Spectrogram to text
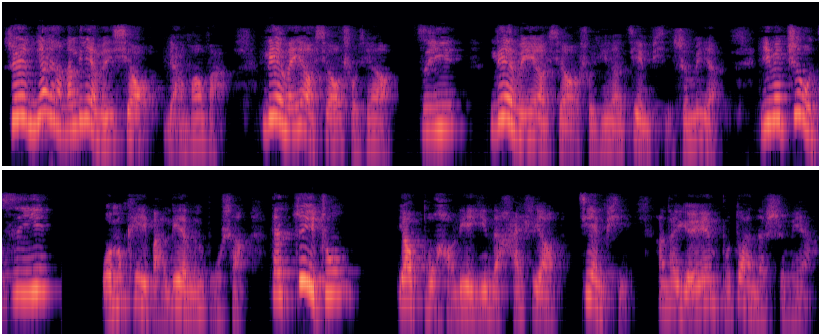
所以你要想它裂纹消，两个方法：裂纹要消，首先要滋阴；裂纹要消，首先要健脾。什么呀？因为只有滋阴。我们可以把裂纹补上，但最终要补好裂阴的，还是要健脾，让它源源不断的什么呀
